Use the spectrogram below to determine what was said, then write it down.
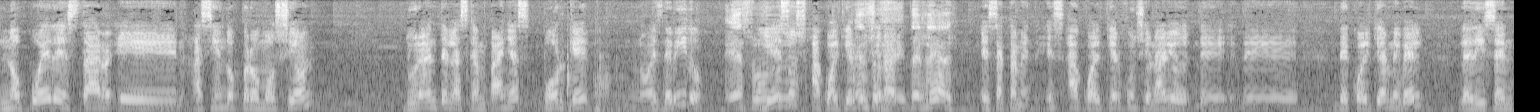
no puede estar eh, haciendo promoción durante las campañas porque no es debido. Es un- y eso es a cualquier eso es funcionario. desleal. Exactamente, es a cualquier funcionario de, de- de cualquier nivel, le dicen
